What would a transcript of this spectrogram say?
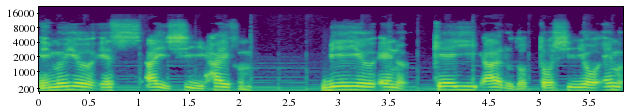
M U S I C ハイフン B U N K E R ドット C O M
